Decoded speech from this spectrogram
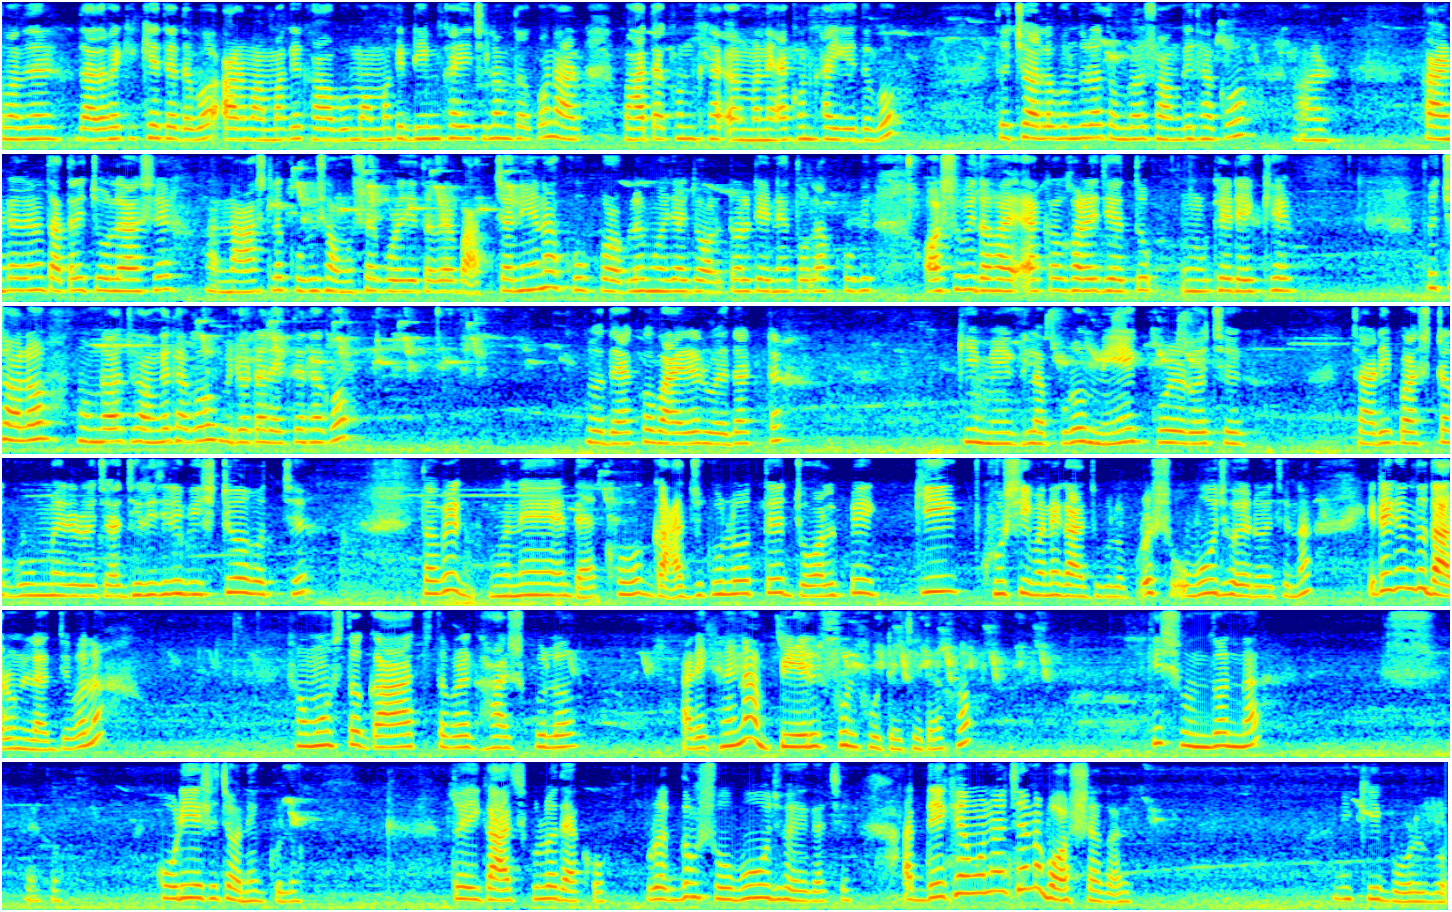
তোমাদের দাদাভাইকে খেতে দেবো, আর মাম্মাকে খাওয়াবো। মাম্মাকে ডিম খাইয়েছিলাম তখন, আর ভাত এখন মানে এখন খাইয়ে দেবো। তো চলো বন্ধুরা, তোমরাও সঙ্গে থাকো, আর কারেন্টটা যেন তাড়াতাড়ি চলে আসে, আর না আসলে খুবই সমস্যায় পড়ে যেতে হবে। আর বাচ্চা নিয়ে না খুব প্রবলেম হয়ে যায়, জল টল টেনে তোলা খুবই অসুবিধা হয়, একা ঘরে যেহেতু ওকে রেখে। তো চলো তোমরা সঙ্গে থাকো, ভিডিওটা দেখতে থাকো। তো দেখো বাইরের ওয়েদারটা কি মেঘলা, পুরো মেঘ করে রয়েছে। চারিপাশটা গুম মেরে রয়েছে আর ঝিরিঝিরি বৃষ্টিও হচ্ছে। তবে মানে দেখো, গাছগুলোতে জল পেয়ে কি খুশি মানে গাছগুলো, পুরো সবুজ হয়ে রয়েছে না? এটা কিন্তু দারুণ লাগছে, বলো? সমস্ত গাছ, তারপরে ঘাসগুলো, আর এখানে না বেল ফুল ফুটেছে, দেখো। কি সুন্দর না? দেখো, কড়ি এসেছে অনেকগুলো। তো এই গাছগুলো দেখো, পুরো একদম সবুজ হয়ে গেছে। আর দেখে মনে হচ্ছে না বর্ষাকাল। আমি কি বলব?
